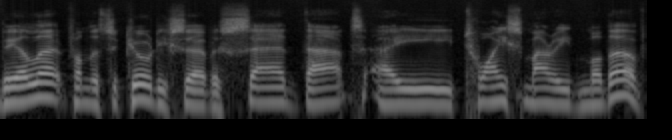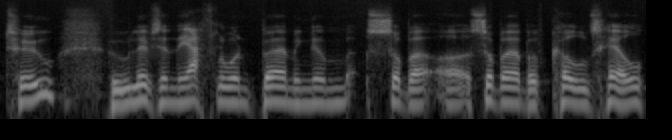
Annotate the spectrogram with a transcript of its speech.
The alert from the security service said that a twice married mother of two, who lives in the affluent Birmingham suburb, uh, suburb of Coleshill,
